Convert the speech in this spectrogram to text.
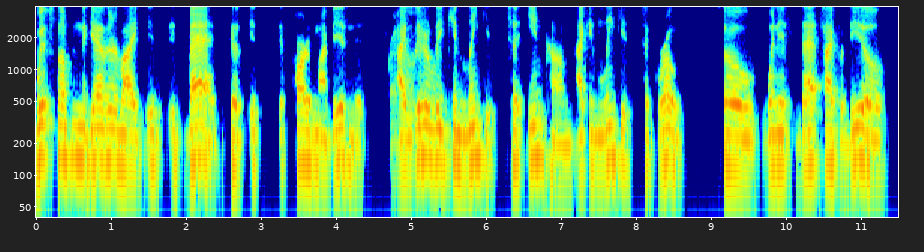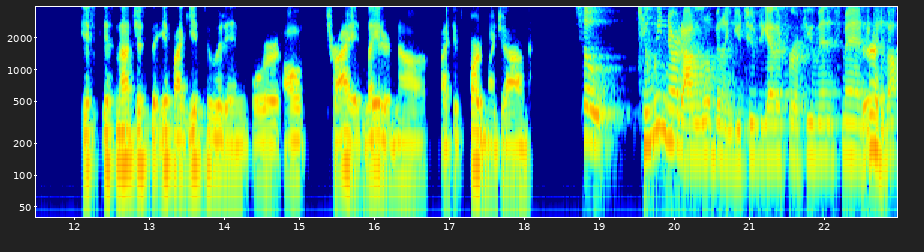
whip something together like it's it's bad because it's it's part of my business. Right. I literally can link it to income. I can link it to growth. So when it's that type of deal, it's it's not just the if I get to it and or I'll try it later. No, like it's part of my job. So can we nerd out a little bit on YouTube together for a few minutes, man? Sure. Because I'm,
